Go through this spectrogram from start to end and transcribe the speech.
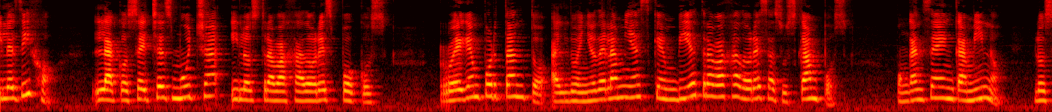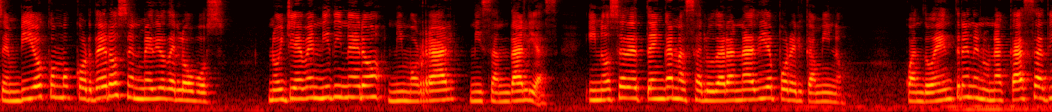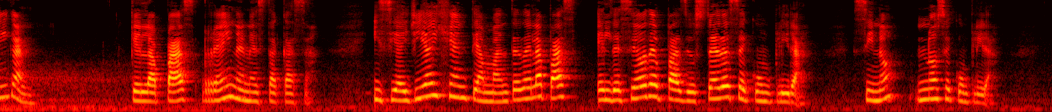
y les dijo, La cosecha es mucha y los trabajadores pocos. Rueguen, por tanto, al dueño de la mies que envíe trabajadores a sus campos. Pónganse en camino, los envío como corderos en medio de lobos. No lleven ni dinero, ni morral, ni sandalias, y no se detengan a saludar a nadie por el camino. Cuando entren en una casa, digan, que la paz reine en esta casa. Y si allí hay gente amante de la paz, el deseo de paz de ustedes se cumplirá. Si no, no se cumplirá.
